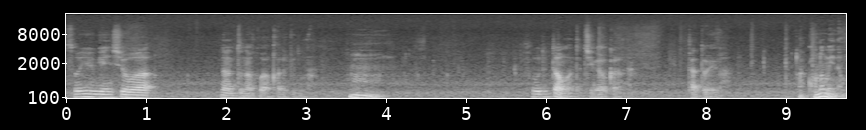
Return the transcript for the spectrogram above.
そういう現象はなんとなくわかるけどな。うん。それとはまた違うからな。例えがまあ、好みなも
